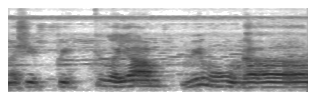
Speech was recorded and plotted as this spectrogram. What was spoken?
നശിപ്പിക്കുകയാം വിമൂഢർ.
